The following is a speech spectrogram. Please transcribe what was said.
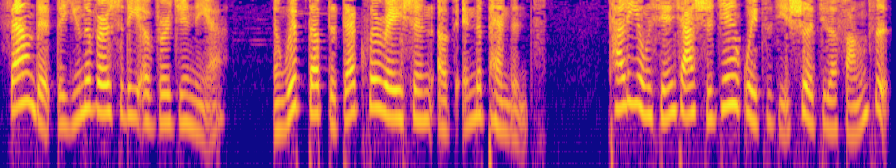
founded the University of Virginia, and whipped up the Declaration of Independence. 他利用闲暇时间为自己设计了房子，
